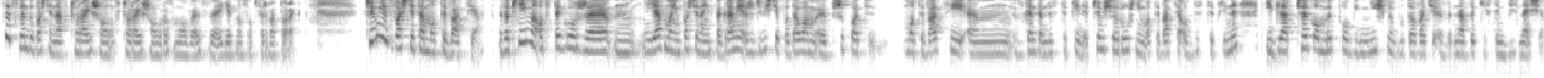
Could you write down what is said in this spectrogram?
ze względu właśnie na wczorajszą, wczorajszą rozmowę z jedną z obserwatorek. Czym jest właśnie ta motywacja? Zacznijmy od tego, że mm, ja w moim poście na Instagramie rzeczywiście podałam e, przykład motywacji względem dyscypliny. Czym się różni motywacja od dyscypliny i dlaczego my powinniśmy budować e, nawyki w tym biznesie?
